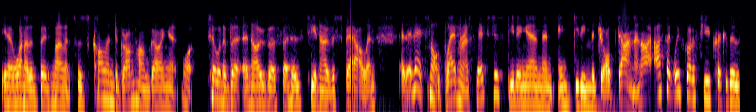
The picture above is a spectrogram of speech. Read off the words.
you know, one of the big moments was Colin de Grandhomme going at what two and a bit and over for his 10 over spell. And that's not glamorous. That's just getting in and, and getting the job done. And I, I think we've got a few cricketers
